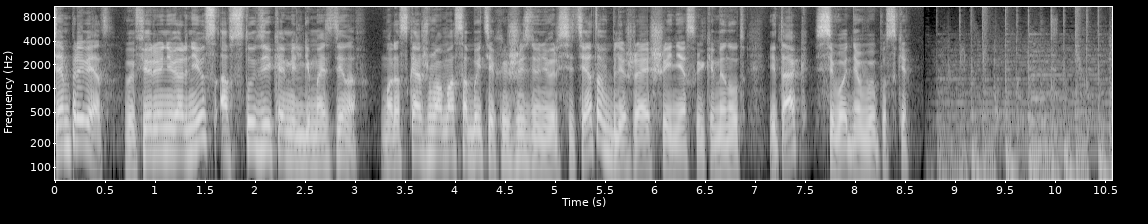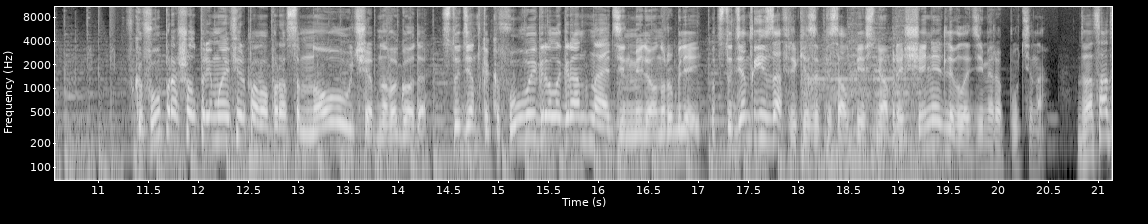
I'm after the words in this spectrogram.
Всем привет! В эфире Универ News, а в студии Камиль Гимаздинов. Мы расскажем вам о событиях из жизни университета в ближайшие несколько минут. Итак, сегодня в выпуске. В КФУ прошел прямой эфир по вопросам нового учебного года. Студентка КФУ выиграла грант на 1 миллион рублей. Студент из Африки записал песню обращения для Владимира Путина. 20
